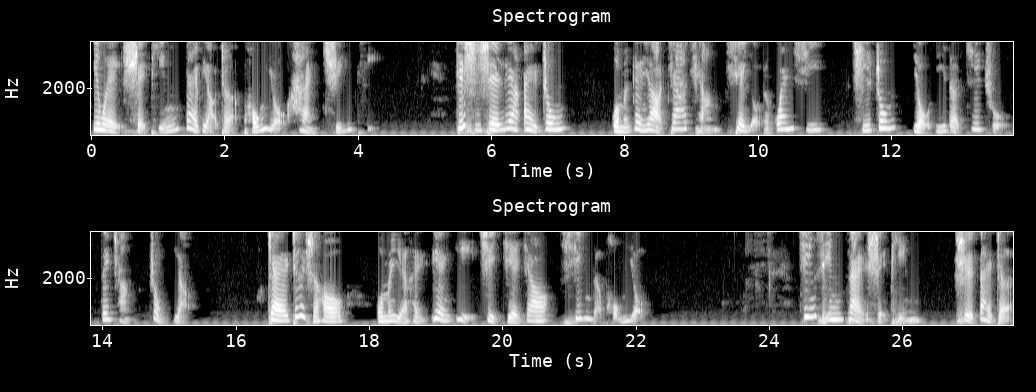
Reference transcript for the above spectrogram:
因为水平代表着朋友和群体。即使是恋爱中，我们更要加强现有的关系，其中友谊的基础非常重要。在这个时候，我们也很愿意去结交新的朋友。金星在水瓶是带着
